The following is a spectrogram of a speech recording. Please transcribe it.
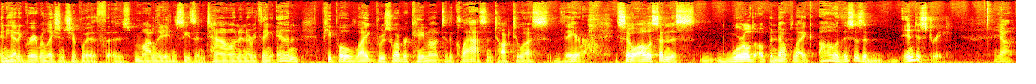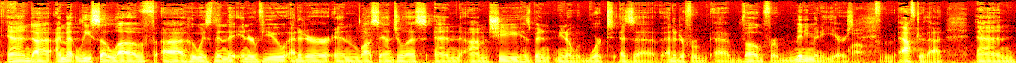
And he had a great relationship with uh, modeling agencies in town and everything. And people like Bruce Weber came out to the class and talked to us there. So all of a sudden, this world opened up. Like, oh, this is an industry. Yeah. And uh, I met Lisa Love, uh, who was then the interview editor in Los Angeles, and um, she has been, you know, worked as a editor for uh, Vogue for many, many years. Wow. After that, and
